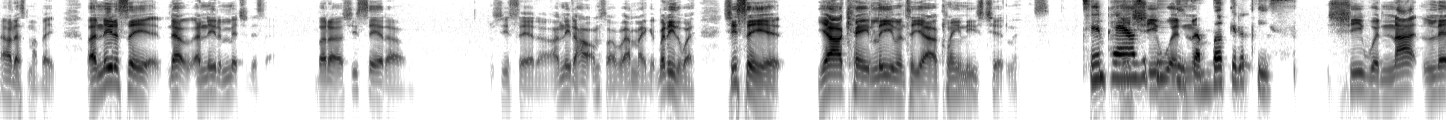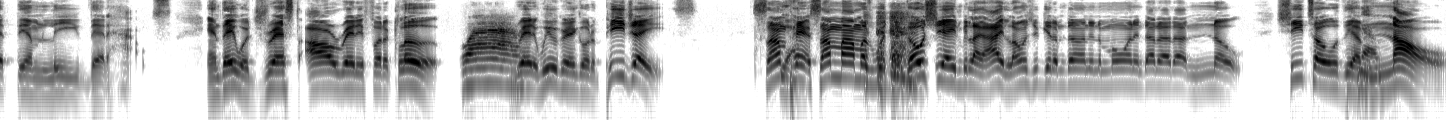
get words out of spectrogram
Oh, that's my baby. But Anita said that Anita mentioned this, but uh, she said, uh, she said, uh, Anita, I'm sorry, I make it, but either way, she said, "Y'all can't leave until y'all clean these chitlins." Ten pounds a she would piece, a bucket a piece. She would not let them leave that house, and they were dressed all ready for the club. Wow. ready. We were going to go to PJs. Some Yeah. parents, some mamas would negotiate and be like, "All right, long as you get them done in the morning." Da da da. No, She told them No. no.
